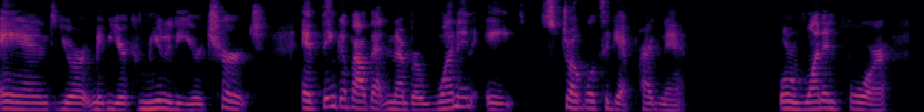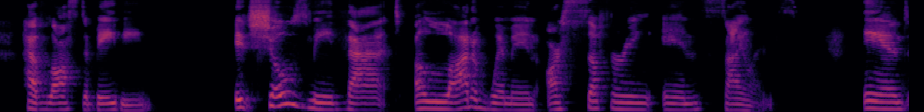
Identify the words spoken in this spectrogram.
and your maybe your community, your church, and think about that number one in eight struggle to get pregnant, or one in four have lost a baby, it shows me that a lot of women are suffering in silence. And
